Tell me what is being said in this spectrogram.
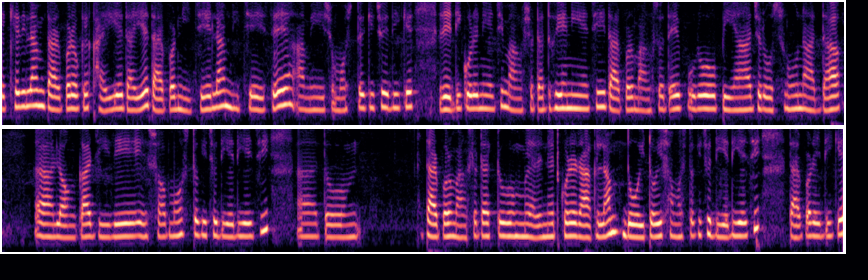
রেখে দিলাম, তারপর ওকে খাইয়ে দাইয়ে, তারপর নিচে এলাম। নিচে এসে আমি সমস্ত কিছু এদিকে রেডি করে নিয়েছি। মাংসটা ধুয়ে নিয়েছি, তারপর মাংসতে পুরো পেঁয়াজ, রসুন, আদা লঙ্কা, জিরে সমস্ত কিছু দিয়ে দিয়েছি। তো তারপর মাংসটা একটু ম্যারিনেট করে রাখলাম। দই টই সমস্ত কিছু দিয়ে দিয়েছি। তারপর এদিকে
